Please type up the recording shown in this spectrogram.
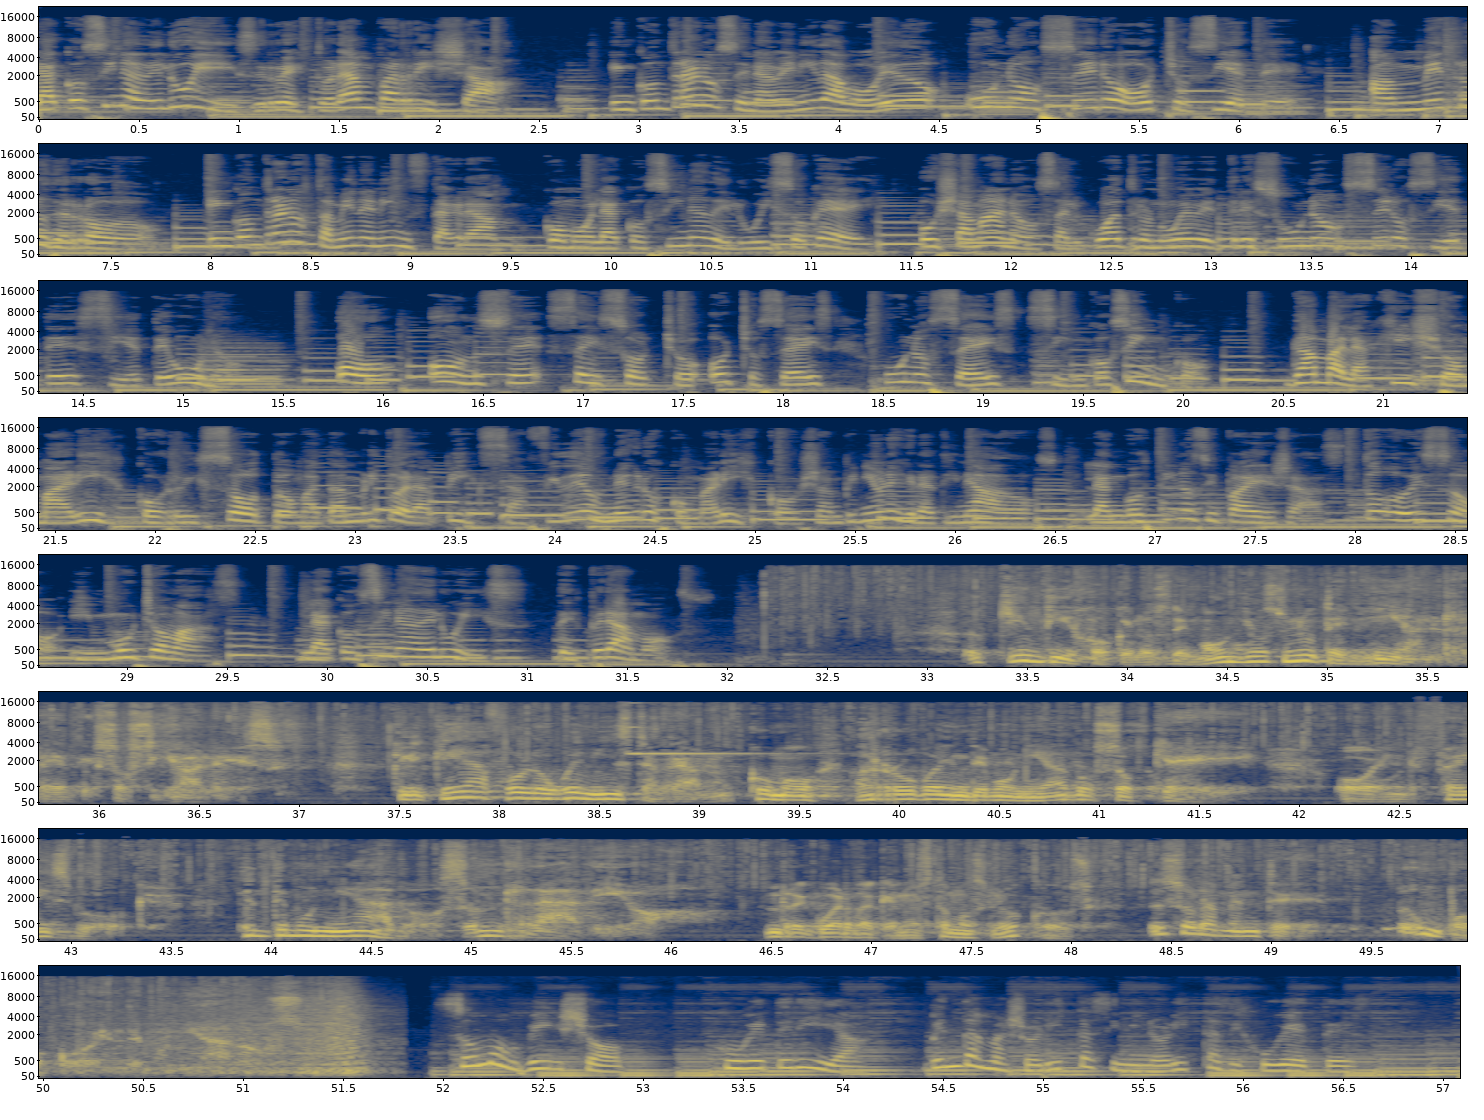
La cocina de Luis, restaurant parrilla. Encontranos en Avenida Boedo 1087, a metros de Rodo. Encontranos también en Instagram como La Cocina de Luis OK o llamanos al 4931 0771 o 11 6886 1655. Gamba al ajillo, marisco, risotto, matambrito a la pizza, fideos negros con marisco, champiñones gratinados, langostinos y paellas, todo eso y mucho más. La cocina de Luis, te esperamos. ¿Quién dijo que los demonios no tenían redes sociales? Clique a follow en Instagram como arroba endemoniadosok o en Facebook Endemoniados Radio. Recuerda que no estamos locos, solamente un poco endemoniados. Somos Big Shop, juguetería, ventas mayoristas y minoristas de juguetes,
